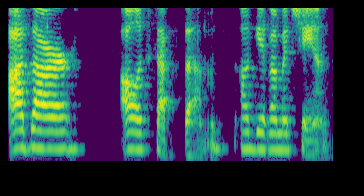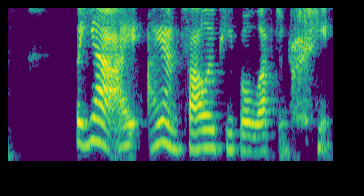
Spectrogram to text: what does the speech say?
odds are I'll accept them. I'll give them a chance. But yeah, I I unfollow people left and right.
